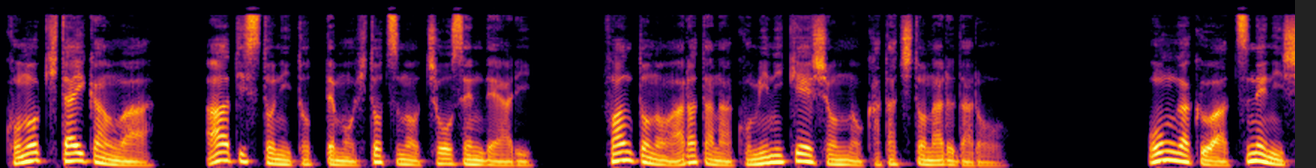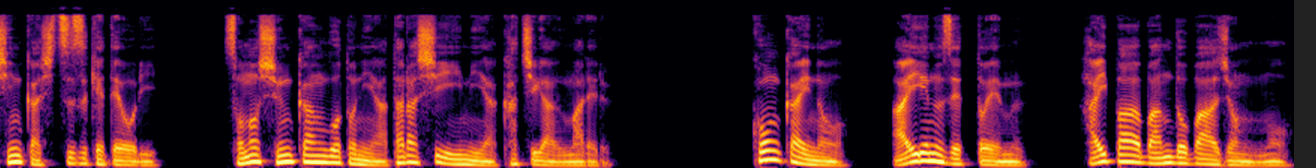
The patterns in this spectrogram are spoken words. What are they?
この期待感は、アーティストにとっても一つの挑戦であり、ファンとの新たなコミュニケーションの形となるだろう。音楽は常に進化し続けており、その瞬間ごとに新しい意味や価値が生まれる。今回の INZM ハイパーバンドバージョンも、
